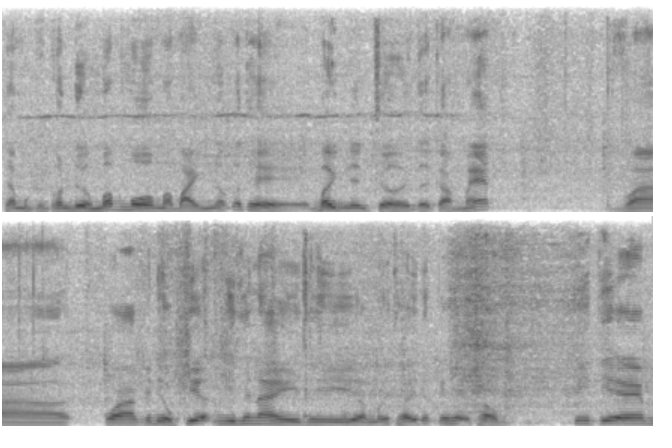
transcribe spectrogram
theo một cái con đường mấp mô mà bánh nó có thể bênh lên trời tới cả mét. Và qua cái điều kiện như thế này thì mới thấy được cái hệ thống PTM,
